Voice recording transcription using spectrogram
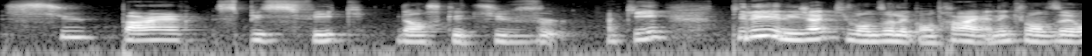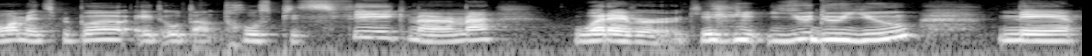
super spécifique dans ce que tu veux, ok? Puis là, il y a des gens qui vont dire le contraire. Il y en a qui vont dire, ouais, mais tu peux pas être autant trop spécifique, mais vraiment, whatever, ok? You do you. Mais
